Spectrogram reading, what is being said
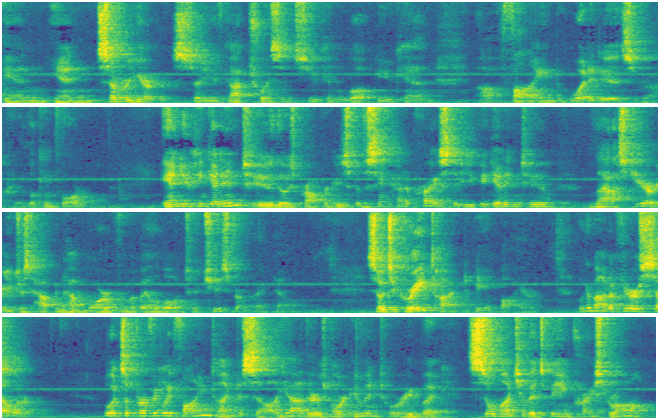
in, in several years. So you've got choices. You can look, you can uh, find what it is you're actually looking for, and you can get into those properties for the same kind of price that you could get into last year. You just happen to have more of them available to choose from right now. So it's a great time to be a buyer. What about if you're a seller? Well, it's a perfectly fine time to sell. Yeah, there's more inventory, but so much of it's being priced wrong.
